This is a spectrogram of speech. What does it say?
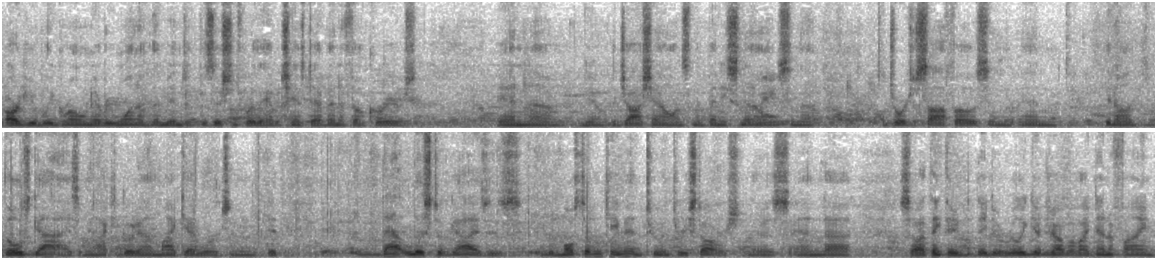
arguably grown every one of them into positions where they have a chance to have NFL careers. And um, you know the Josh Allens and the Benny Snells and the George Asafos and, and you know those guys. I mean, I could go down Mike Edwards. I mean, it, it, that list of guys is most of them came in two and three stars. And, there's, and uh, so I think they they do a really good job of identifying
